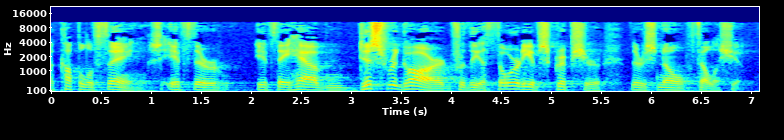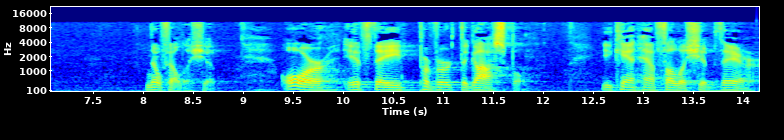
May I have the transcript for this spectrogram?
a couple of things. If, they're, if they have disregard for the authority of Scripture, there's no fellowship. No fellowship or if they pervert the gospel. You can't have fellowship there.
